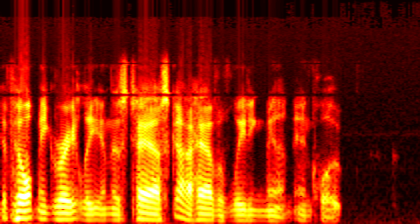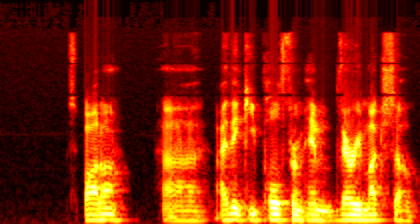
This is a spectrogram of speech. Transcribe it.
have helped me greatly in this task I have of leading men, end quote. Spot on. Uh, I think he pulled from him very much so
